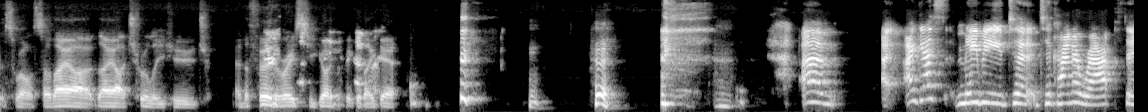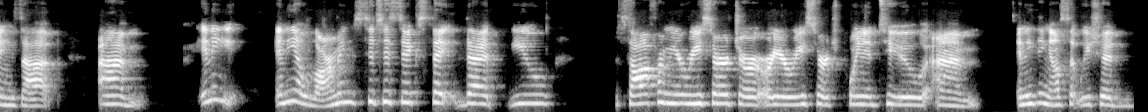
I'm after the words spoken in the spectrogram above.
as well. So they are they are truly huge. And the further east you go, the bigger they get. um, I, I, guess maybe to to kind of wrap things up, um, any any alarming statistics that that you saw from your research or, or your research pointed to um, anything else that we should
